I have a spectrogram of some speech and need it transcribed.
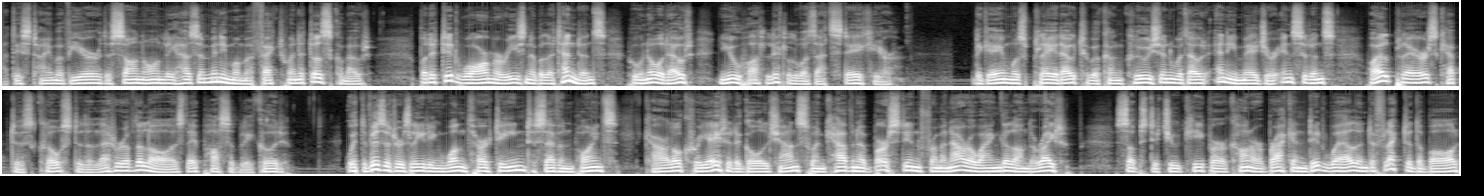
At this time of year, the sun only has a minimum effect when it does come out, but it did warm a reasonable attendance who no doubt knew what little was at stake here. The game was played out to a conclusion without any major incidents, while players kept as close to the letter of the law as they possibly could. With the visitors leading 113 to 7 points, Carlow created a goal chance when Kavanagh burst in from a narrow angle on the right. Substitute keeper Connor Bracken did well and deflected the ball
